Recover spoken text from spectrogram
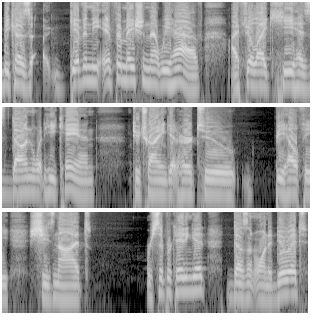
because uh, given the information that we have, I feel like he has done what he can to try and get her to be healthy. She's not reciprocating it, doesn't want to do it.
